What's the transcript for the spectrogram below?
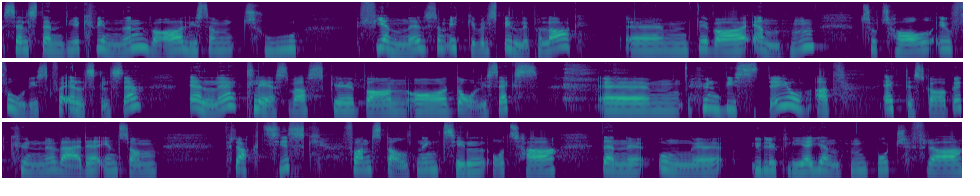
selvstendige kvinnen var liksom to fiender som ikke vil spille på lag. Det var enten total euforisk forelskelse eller klesvask, barn og dårlig sex. Hun visste jo at ekteskapet kunne være en sånn praktisk foranstaltning til å ta denne unge, ulykkelige jenten bort fra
